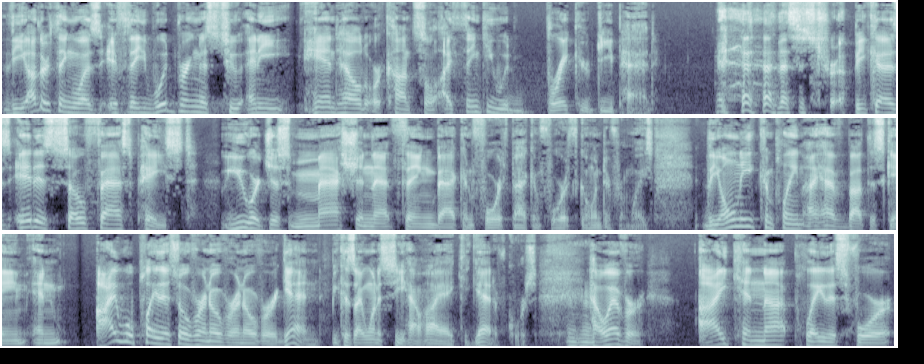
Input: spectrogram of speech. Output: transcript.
The other thing was if they would bring this to any handheld or console, I think you would break your D pad this is true. because it is so fast paced. You are just mashing that thing back and forth, back and forth, going different ways. The only complaint I have about this game, and I will play this over and over and over again because I want to see how high I could get, of course. Mm-hmm. However, I cannot play this for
